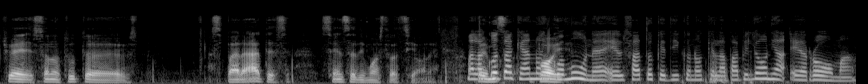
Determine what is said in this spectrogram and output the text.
Cioè, sono tutte sparate senza dimostrazione. Ma poi, la cosa che hanno poi, in comune è il fatto che dicono che la Babilonia è Roma.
